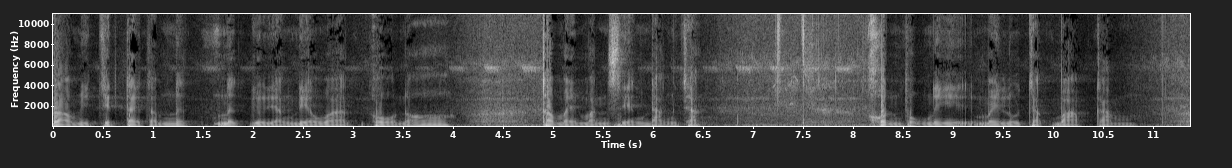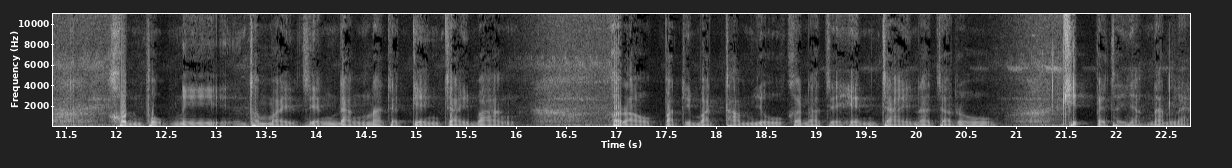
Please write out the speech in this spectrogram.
เรามีจิตใต้สำนึกนึกอยู่อย่างเดียวว่า โอ้เนาะทำไมมันเสียงดังจัง คนพวกนี้ไม่รู้จักบาปกรรม คนพวกนี้ทำไมเสียงดังน่าจะเก่งใจบ้าง เราปฏิบัติธรรมอยู่ก็น่าจะเห็นใจน่าจะรู้ คิดไปถ้าอย่างนั้นแหละ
